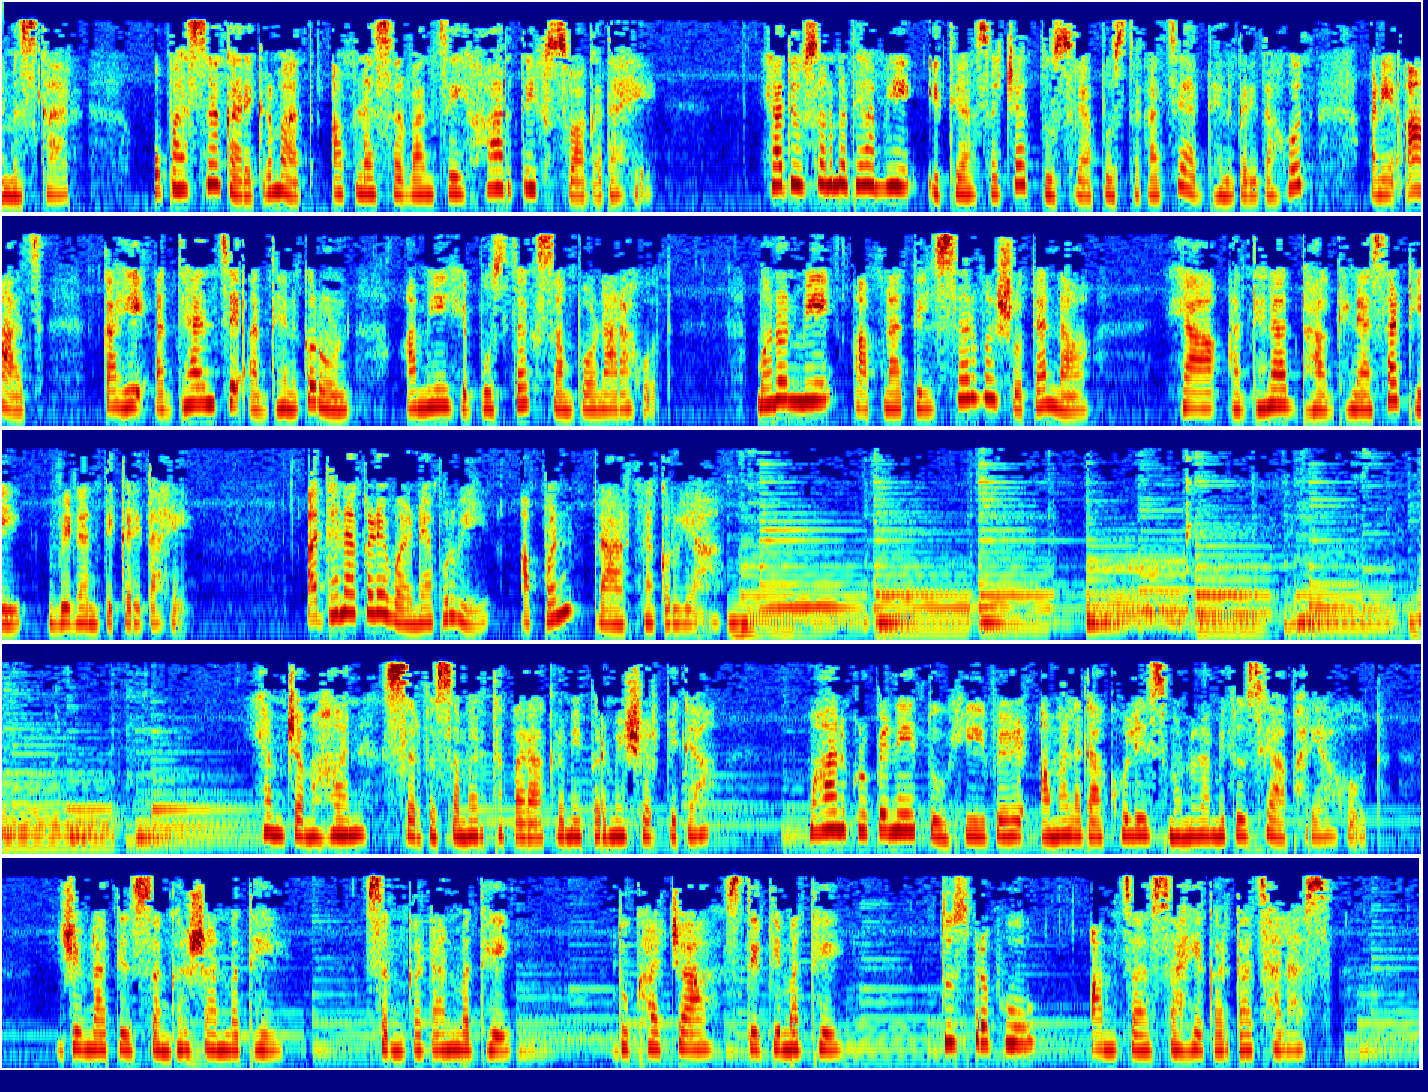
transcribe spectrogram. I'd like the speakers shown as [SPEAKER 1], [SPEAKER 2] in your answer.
[SPEAKER 1] नमस्कार. उपासना कार्यक्रमात आपल्या सर्वांचे हार्दिक स्वागत आहे. ह्या दिवसांमध्ये आम्ही इतिहासाच्या दुसऱ्या पुस्तकाचे अध्ययन करीत आहोत आणि आज काही अध्यायांचे अध्ययन करून आम्ही हे पुस्तक संपवणार आहोत. म्हणून मी आपणातील सर्व श्रोत्यांना ह्या अध्ययनात भाग घेण्यासाठी विनंती करीत आहे. अध्ययनाकडे वळण्यापूर्वी आपण प्रार्थना करूया. आमच्या महान सर्वसमर्थ पराक्रमी परमेश्वर पित्या महान कृपेने तू ही वेळ आम्हाला दाखवलीस म्हणून आम्ही तुझे आभारी आहोत. जीवनातील संघर्षांमध्ये संकटांमध्ये दुःखाच्या स्थितीमध्ये तूच प्रभू आमचा सहाय्यकर्ता झालास.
